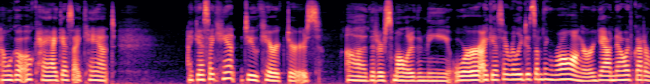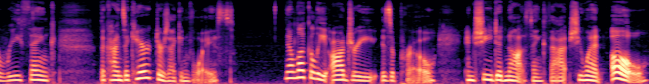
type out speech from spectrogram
and we'll go, okay, I guess I can't I guess I can't do characters uh, that are smaller than me, or I guess I really did something wrong, or yeah, now I've got to rethink the kinds of characters I can voice. Now, luckily, Audrey is a pro, and she did not think that. She went, Oh,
